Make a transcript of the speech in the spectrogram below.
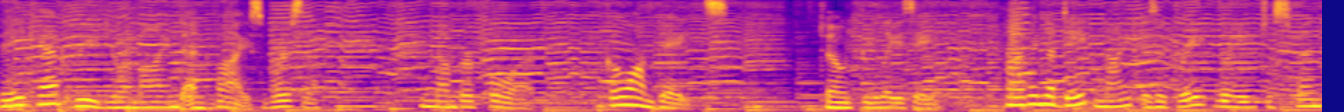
they can't read your mind and vice versa. Number 4. Go on dates. Don't be lazy. Having a date night is a great way to spend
